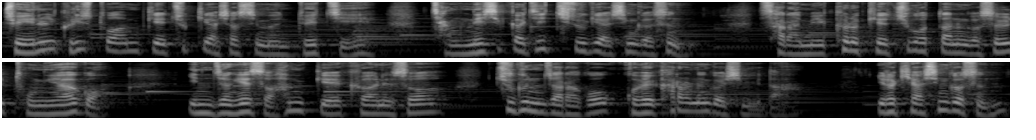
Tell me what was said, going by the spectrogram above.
죄인을 그리스도와 함께 죽게 하셨으면 됐지 장례식까지 치르게 하신 것은 사람이 그렇게 죽었다는 것을 동의하고 인정해서 함께 그 안에서 죽은 자라고 고백하라는 것입니다. 이렇게 하신 것은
